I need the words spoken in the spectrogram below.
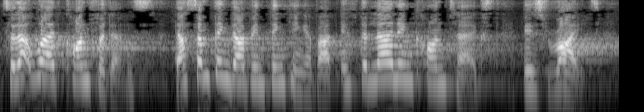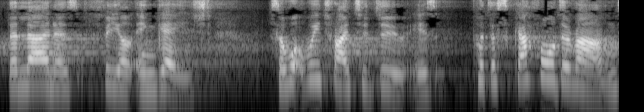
So that word confidence, that's something that I've been thinking about. If the learning context is right, the learners feel engaged. So what we try to do is put a scaffold around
